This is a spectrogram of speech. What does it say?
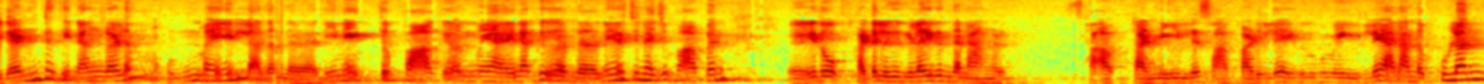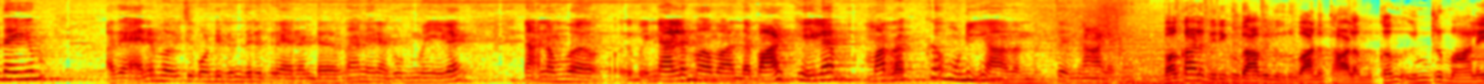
இரண்டு தினங்களும் உண்மையில் அதை அந்த நினைத்து பார்க்க உண்மையாக எனக்கு அந்த நினைச்சு நினைச்சு பார்ப்பேன். ஏதோ கட்டிலுக்கு கீழே இருந்த நாங்கள். சா தண்ணி இல்லை சாப்பாடு இல்லை எதுவுமே இல்லை. ஆனால் அந்த குழந்தையும் அதை அனுபவித்து கொண்டு இருந்திருக்கிறாருன்றது தான் எனக்கு உண்மையில். நான் நம்ம என்னால் அந்த வாழ்க்கையில் மறக்க முடியாது அந்த நாளை வங்காள விரிகுடாவில் உருவான தாளமுக்கம் இன்று மாலை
